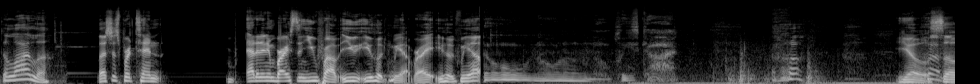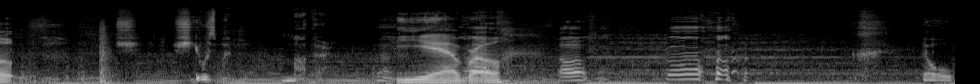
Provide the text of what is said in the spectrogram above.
Delilah. Let's just pretend. Editing Brysen, you probably you you hooked me up, right? You hooked me up. No, no, no, no, no, please, God. Yo, so She, she was my Mother. yeah, bro. Oh. Oh. No,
